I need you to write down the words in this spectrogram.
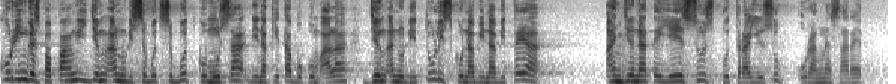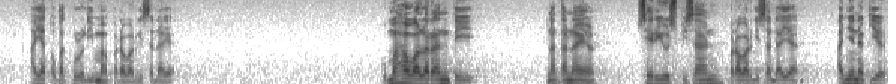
Kuringges papangi jeng anu disebut-sebut ku Musa dina kitab hukum Allah jeng anu ditulis ku nabi-nabi tea. Anjeuna teh Yesus putra Yusuf urang Nasaret ayat 45 para wargi sadaya kumaha walaranti Natanael serius pisan para wargi sadaya anjeunna kieu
